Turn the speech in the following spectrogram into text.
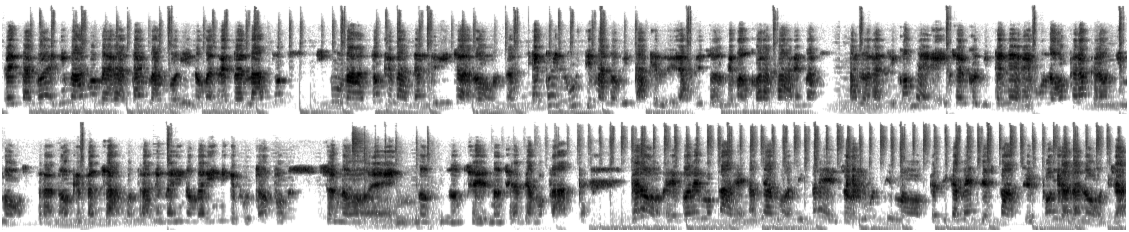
rettangolari di marmo, ma in realtà è marmorino madreperlato sfumato che va dal grigio al rosa. E poi l'ultima novità che adesso devo ancora fare, ma allora, siccome cerco di tenere un'opera per ogni mostra no, che facciamo, tranne Marino Marini che purtroppo sono, eh, non, non, ce, non, ce, le abbiamo fatte, però eh, vorremmo fare, abbiamo ripreso l'ultimo praticamente spazio in fondo alla loggia,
